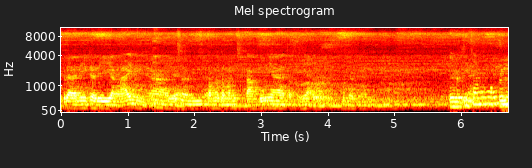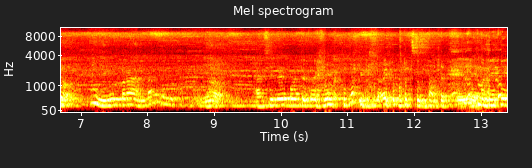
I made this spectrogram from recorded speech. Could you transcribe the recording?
berani dari yang lain. Ah, Ya, bisa. Teman-teman sekampungnya atau ya benar benar dan kita mau Ini merantau yo hasilnya kode kayak ngomong kita yo percuma. Iya. Mending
